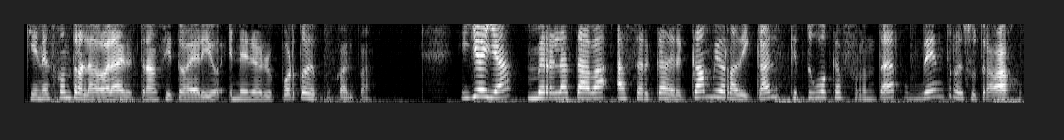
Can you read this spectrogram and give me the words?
quien es controladora del tránsito aéreo en el aeropuerto de Pucallpa. Y ella me relataba acerca del cambio radical que tuvo que afrontar dentro de su trabajo,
